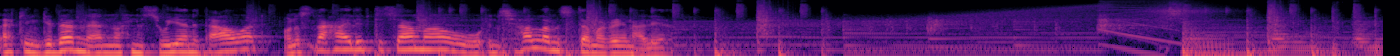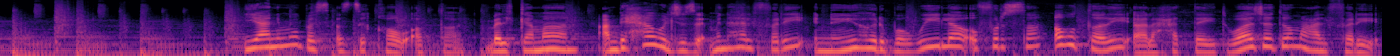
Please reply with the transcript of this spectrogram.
لكن قدرنا أنه إحنا سويا نتعاون ونصنع هاي الابتسامة وإن شاء الله مستمرين. عليها يعني مو بس أصدقاء وأبطال بل كمان عم بيحاول جزء من هالفريق إنه يهربوا ويلاقوا فرصة أو طريقة لحتى يتواجدوا مع الفريق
